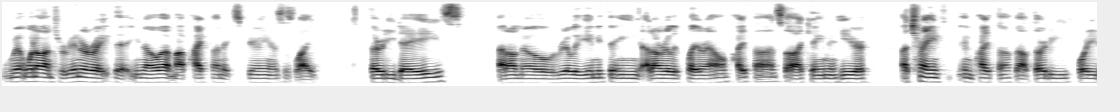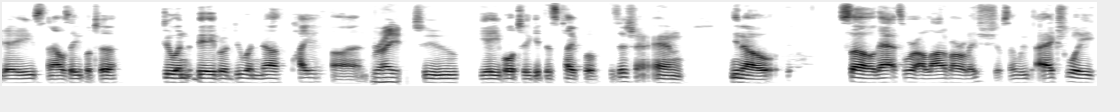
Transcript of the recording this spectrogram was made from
went, went on to reiterate that, you know what, my Python experience is like 30 days. I don't know really anything. I don't really play around with Python. So I came in here, I trained in Python for about 30, 40 days, and I was able to do and be able to do enough Python right. to be able to get this type of position. And, you know, so that's where a lot of our relationships, and we've actually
